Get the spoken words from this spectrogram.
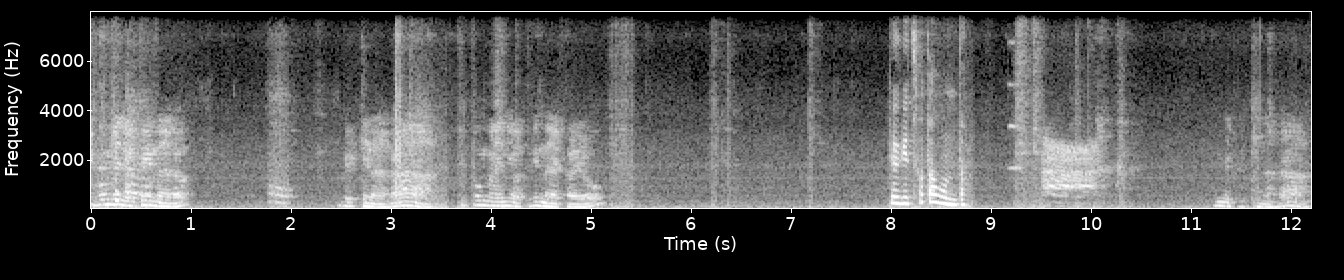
슈퍼맨이 어떻게 날아? 그렇게 날아. 슈퍼맨이 어떻게 날까요? 여기 쳐다본다. 아. 슈퍼맨이 그렇게 날아.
